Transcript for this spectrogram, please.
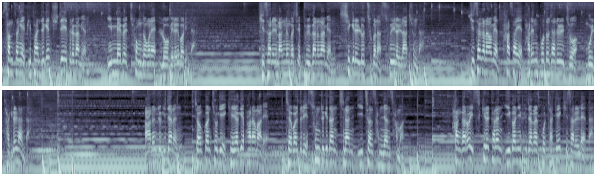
삼성의 비판적인 취재에 들어가면 인맥을 총동원해 로비를 벌인다. 기사를 막는 것이 불가능하면 시기를 늦추거나 수위를 낮춘다. 기사가 나오면 타사에 다른 보도 자료를 주어 물타기를 한다. 안은주 기자는 정권 초기 개혁의 바람 아래 재벌들이 숨죽이던 지난 2003년 3월 한가로이 스키를 타는 이건희 회장을 포착해 기사를 냈다.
